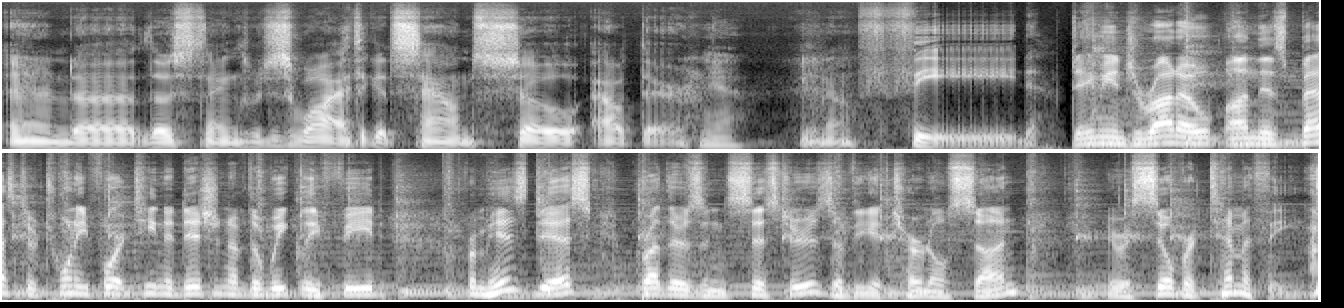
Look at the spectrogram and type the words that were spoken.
and uh, those things which is why i think it sounds so out there Yeah. you know Feed. Damien Jurado on this best of 2014 edition of the Weekly Feed. From his disc, Brothers and Sisters of the Eternal Sun, here is Silver Timothy.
